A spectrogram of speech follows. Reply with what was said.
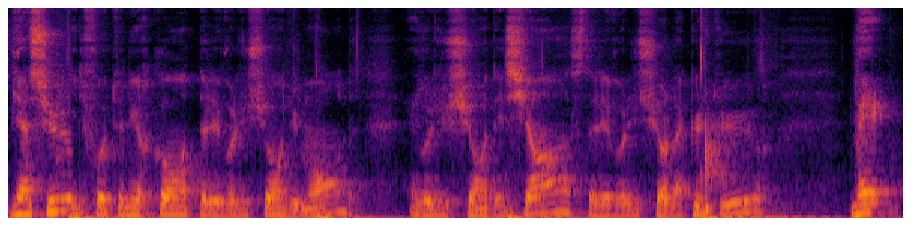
Bien sûr, il faut tenir compte de l'évolution du monde l'évolution des sciences, de l'évolution de la culture, mais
